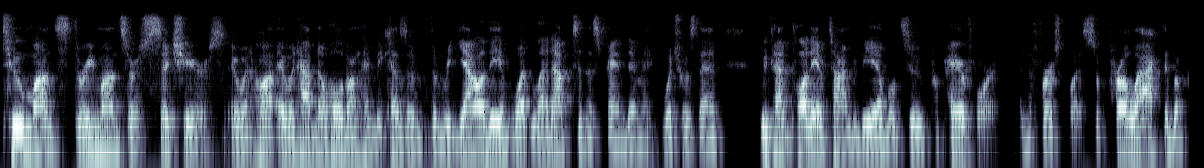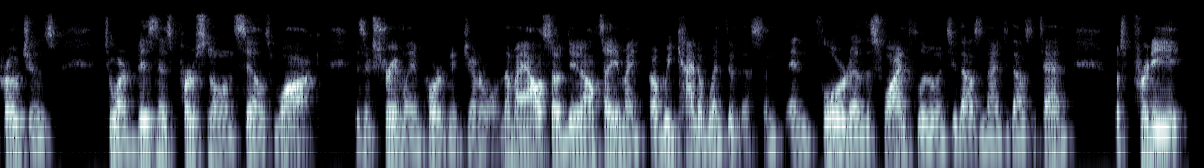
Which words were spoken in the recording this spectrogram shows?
two months, three months, or six years. It would ha- it would have no hold on him because of the reality of what led up to this pandemic, which was that we've had plenty of time to be able to prepare for it in the first place. So proactive approaches to our business, personal, and sales walk is extremely important in general. Now, I also did, I'll tell you, my uh, we kind of went through this. And in Florida, the swine flu in 2009, 2010 was pretty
